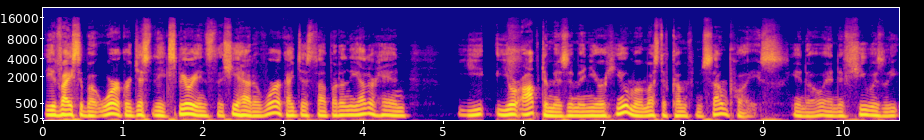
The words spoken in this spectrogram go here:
the advice about work or just the experience that she had of work, I just thought, but on the other hand, your optimism and your humor must have come from someplace, you know. And if she was the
